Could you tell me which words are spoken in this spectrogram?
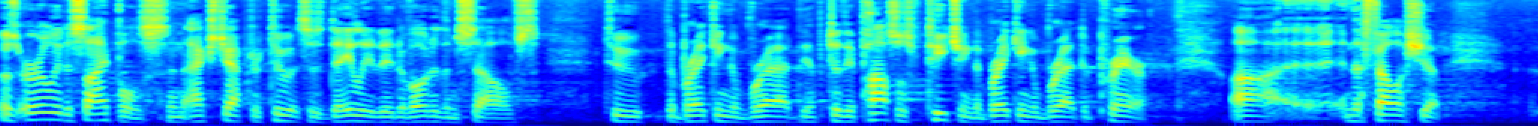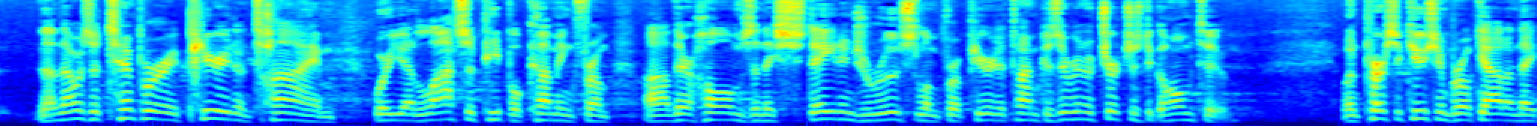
Those early disciples in Acts chapter 2, it says daily they devoted themselves to the breaking of bread, to the apostles' teaching, the breaking of bread, to prayer, uh, and the fellowship. Now, that was a temporary period of time where you had lots of people coming from uh, their homes and they stayed in Jerusalem for a period of time because there were no churches to go home to. When persecution broke out and they,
